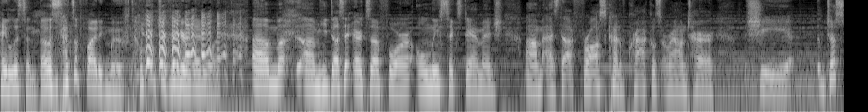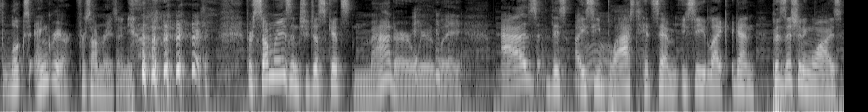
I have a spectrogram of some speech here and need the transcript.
Hey, listen, those that's a fighting move. Don't put your finger at anyone. Um, um, he does hit Erza for only six damage. Um, as the frost kind of crackles around her, she just looks angrier for some reason. for some reason, she just gets madder weirdly. As this icy blast hits him, you see, like, again, positioning wise,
